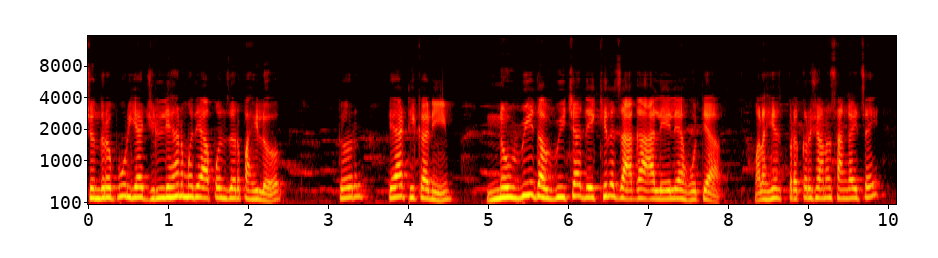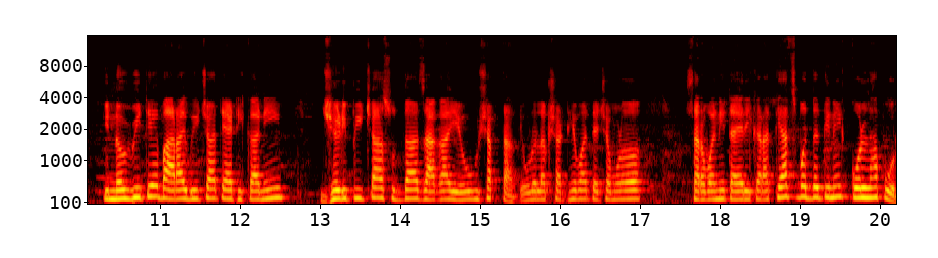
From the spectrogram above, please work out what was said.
चंद्रपूर या जिल्ह्यांमध्ये आपण जर पाहिलं तर त्या ठिकाणी नववी दहावीच्या देखील जागा आलेल्या होत्या. मला हे प्रकर्षानं सांगायचं आहे की नववी ते बारावीच्या त्या ठिकाणी झेडपीच्या सुद्धा जागा येऊ शकतात. एवढं लक्षात ठेवा. त्याच्यामुळं सर्वांनी तयारी करा. त्याच पद्धतीने कोल्हापूर.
